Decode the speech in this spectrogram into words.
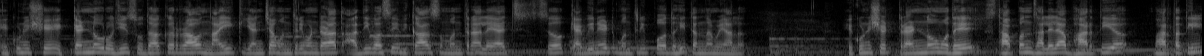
एकोणीसशे एक्क्याण्णव रोजी सुधाकरराव नाईक यांच्या मंत्रिमंडळात आदिवासी विकास मंत्रालयाचं कॅबिनेट मंत्रीपदही त्यांना मिळालं. एकोणीसशे त्र्याण्णवमध्ये स्थापन झालेल्या भारतीय भारतातील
